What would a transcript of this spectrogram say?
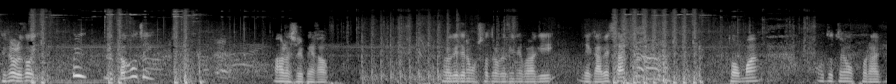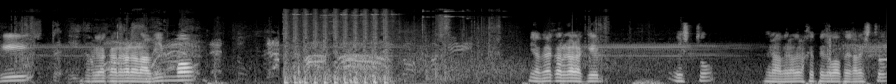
Que no le doy. ¡Uy! ¡Me cagote! Ahora se he pegado. Por aquí tenemos otro que viene por aquí de cabeza. Toma. Otro tenemos por aquí. Me voy a cargar ahora mismo. Mira, me voy a cargar aquí esto. Mira, a ver, a ver qué pedo va a pegar esto.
